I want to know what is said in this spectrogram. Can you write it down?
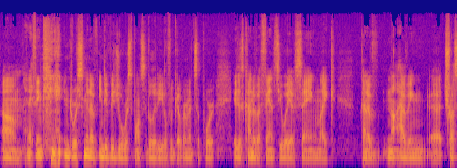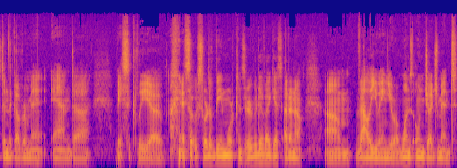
Um, and I think endorsement of individual responsibility over government support is just kind of a fancy way of saying like kind of not having uh, trust in the government and uh, basically uh, so sort of being more conservative, I guess. I don't know, um, valuing your one's own judgment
